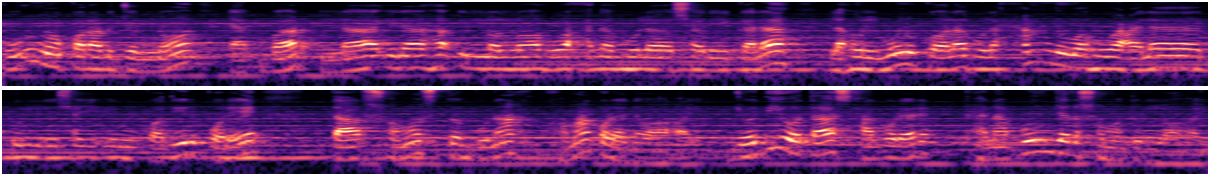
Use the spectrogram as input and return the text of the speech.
পূর্ণ করার জন্য একবার লা লাহুল মুলক আলা কদির পরে তার সমস্ত গুনাহ ক্ষমা করে দেওয়া হয়। যদিও তা সাগরের ফেনাপুঞ্জের সমতুল্য হয়।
